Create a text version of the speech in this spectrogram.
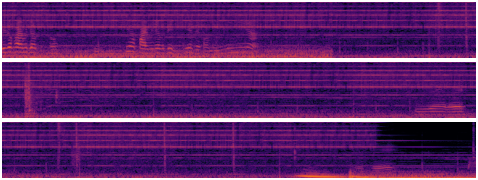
นี่ก็ไฟมันจะเอ้าเที่ยไฟมันจะมาติดเที่ยในตอนนี้เนี่ยนี่แน่เลยโอเคเบา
